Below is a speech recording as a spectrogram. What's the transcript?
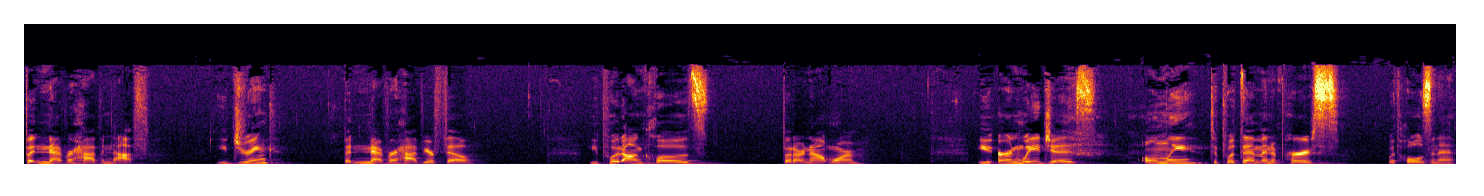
but never have enough. You drink, but never have your fill. You put on clothes, but are not warm. You earn wages only to put them in a purse with holes in it.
